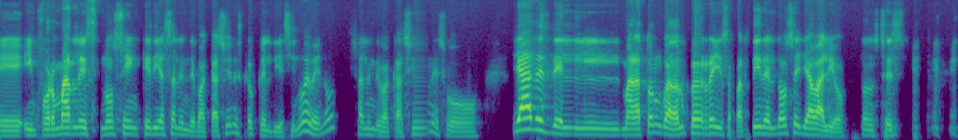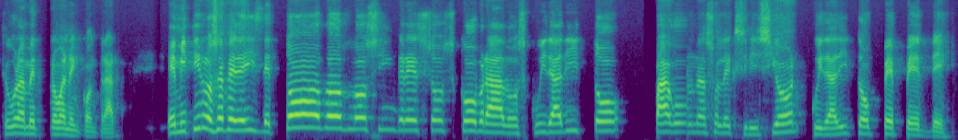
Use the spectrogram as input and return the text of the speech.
Eh, informarles, no sé en qué día salen de vacaciones, creo que el 19, ¿no? Salen de vacaciones o ya desde el Maratón Guadalupe Reyes a partir del 12 ya valió. Entonces, seguramente lo van a encontrar. Emitir los FDIs de todos los ingresos cobrados. Cuidadito, pago en una sola exhibición. Cuidadito, PPD.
